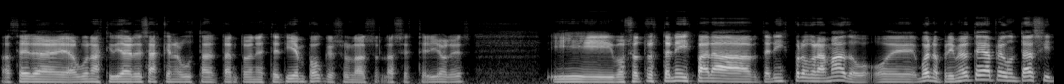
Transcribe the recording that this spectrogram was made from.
hacer eh, algunas actividades de esas que nos gustan tanto en este tiempo, que son las, las exteriores. Y vosotros tenéis para tenéis programado eh, bueno primero te voy a preguntar si,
